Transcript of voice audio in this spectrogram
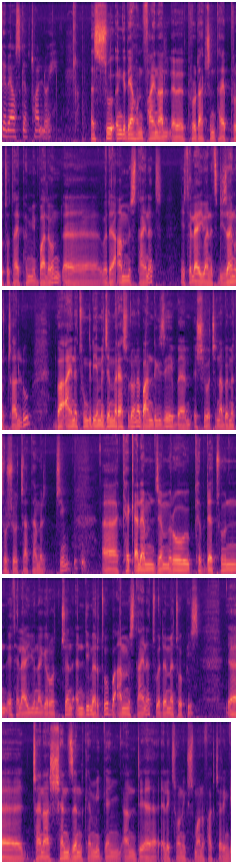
ገበያ ውስጥ ገብቷል ወይ? እሱ እንግዲህ አሁን final production type prototype የሚባለውን ወደ አምስት አይነት የተለያዩ አይነት ዲዛይኖች አሉ። በአይነቱ እንግዲህ የመጀመሪያ ስለሆነ በአንድ ጊዜ በሺዎችና በመቶ ሺዎች አታመርቺም። ከቀለም ጀምሮ ክብደቱን፣ የተለያዩ ነገሮችን እንዲመርጡ በአምስት አይነት ወደ መቶ piece ቻይና ሸንዘን ከሚገኝ አንድ የ electronics manufacturing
